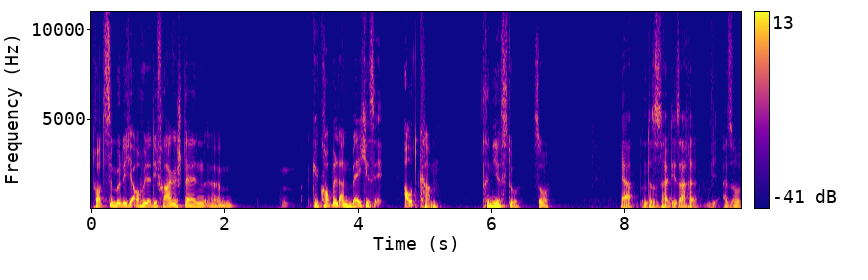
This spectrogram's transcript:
Trotzdem würde ich auch wieder die Frage stellen, ähm, gekoppelt an welches Outcome trainierst du so. Ja, und das ist halt die Sache. Also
